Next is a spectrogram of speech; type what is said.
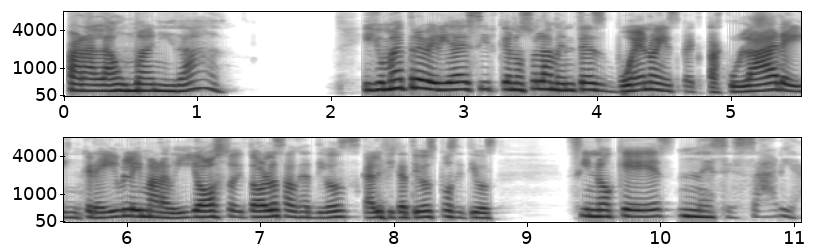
para la humanidad. Y yo me atrevería a decir que no solamente es bueno y espectacular e increíble y maravilloso y todos los adjetivos calificativos positivos, sino que es necesaria.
